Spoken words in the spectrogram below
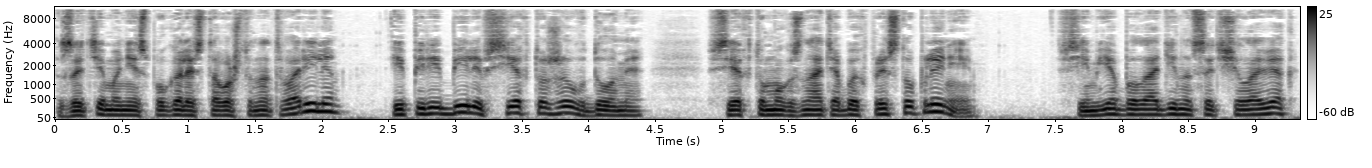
Затем они испугались того, что натворили, и перебили всех, кто жил в доме, всех, кто мог знать об их преступлении. В семье было одиннадцать человек,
